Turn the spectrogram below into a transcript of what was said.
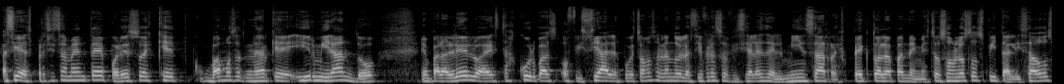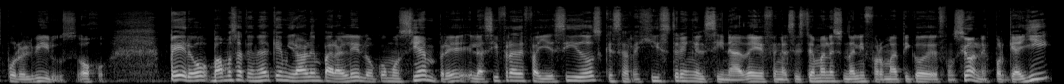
Así es, precisamente por eso es que vamos a tener que ir mirando en paralelo a estas curvas oficiales, porque estamos hablando de las cifras oficiales del MINSA respecto a la pandemia. Estos son los hospitalizados por el virus, ojo. Pero vamos a tener que mirar en paralelo, como siempre, la cifra de fallecidos que se registre en el SINADEF, en el Sistema Nacional Informático de Defunciones, porque allí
